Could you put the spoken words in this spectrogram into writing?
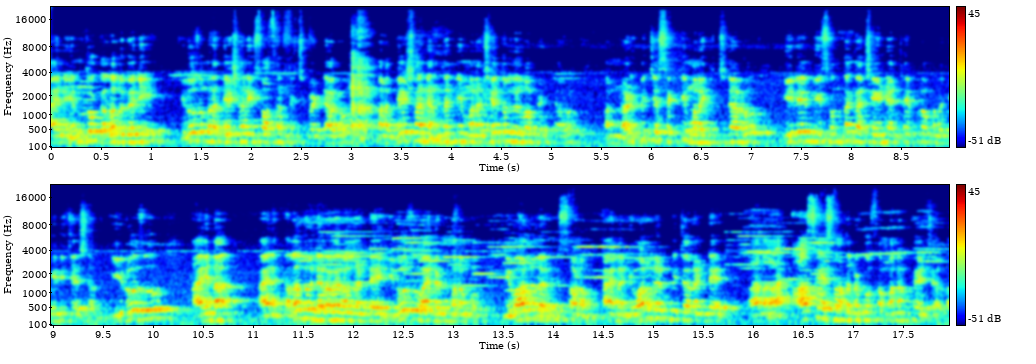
ఆయన ఎంతో కలలు కని ఈరోజు మన దేశానికి స్వాతంత్రం తెచ్చిపెట్టారు. మన దేశాన్ని అందరినీ మన చేతులు నిలబెట్టారు. మనం నడిపించే శక్తి మనకి ఇచ్చినారు మీరే మీ సొంతంగా చేయండి అని చెప్పి మనకు తెలియజేశారు. ఈరోజు ఆయన ఆయన కళలు నెరవేరాలంటే ఈరోజు ఆయనకు మనము నివాళులు అర్పిస్తున్నాం ఆయన నివాళులు అర్పించాలంటే ఆయన ఆశయ సాధన కోసం మనం పేర్చాల?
